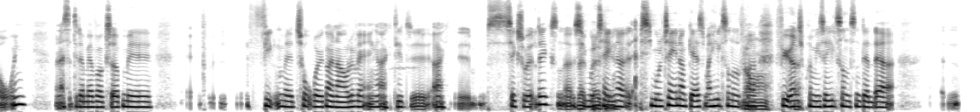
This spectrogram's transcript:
år, ikke? Men altså det der med at vokse op med øh, film med to rykker og en aflevering-agtigt øh, akt, øh, seksuelt, ikke? Sådan, og hvad er simultane, simultane orgasmer hele tiden ud fra Nå, fyrens ja. præmisser, hele tiden sådan den der øh,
